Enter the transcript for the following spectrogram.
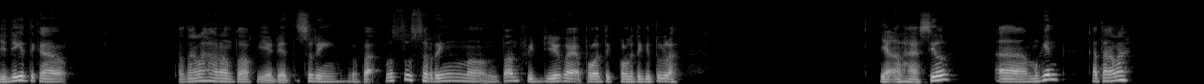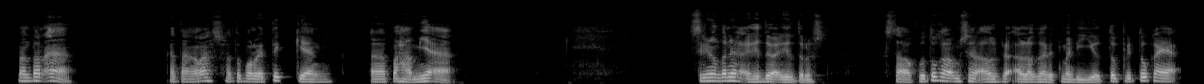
Jadi ketika katakanlah orang tua aku ya dia tuh sering bapakku tuh sering nonton video kayak politik-politik itulah. Yang alhasil uh, mungkin katakanlah nonton A. Katakanlah suatu politik yang uh, pahamnya A sering nontonnya kayak gitu kayak gitu terus. Setahu aku tuh kalau misalnya algoritma di YouTube itu kayak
